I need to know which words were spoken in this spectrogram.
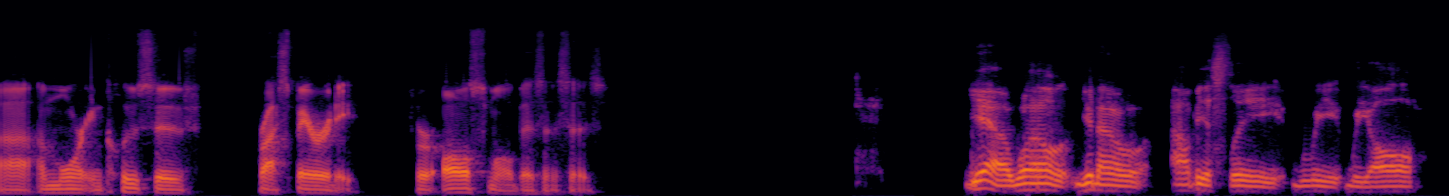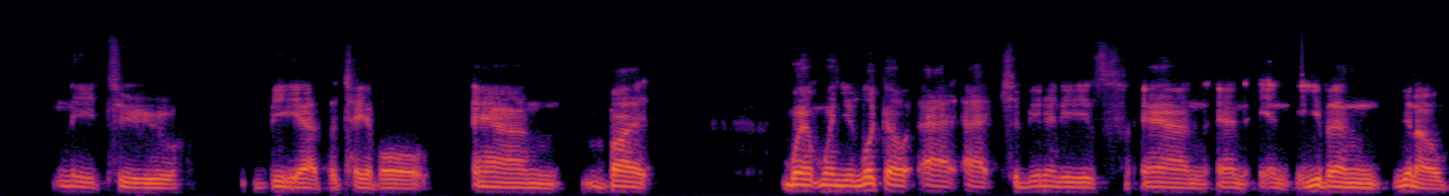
uh, a more inclusive prosperity for all small businesses? Yeah, well, you know, obviously we we all need to be at the table. And but when when you look at at communities and and and even you know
